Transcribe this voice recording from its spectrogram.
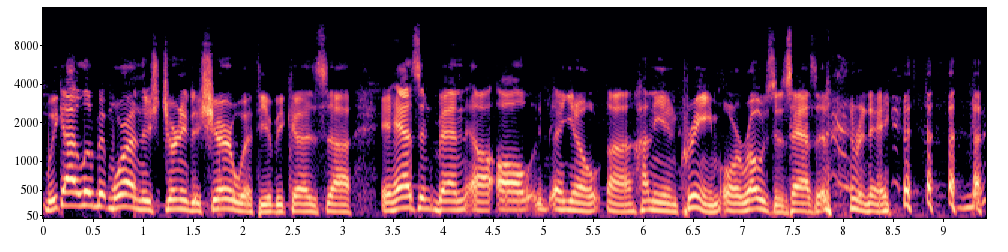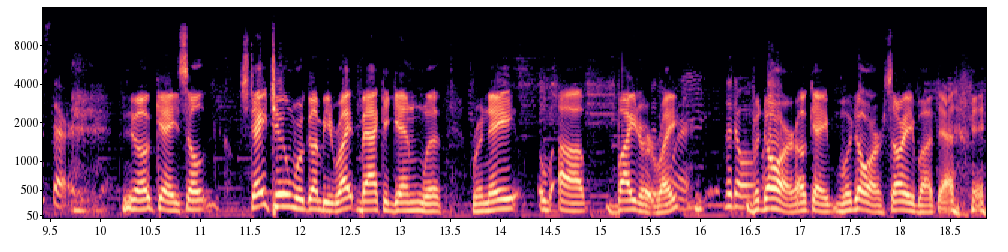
we got a little bit more on this journey to share with you because uh, it hasn't been uh, all, you know, uh, honey and cream or roses, has it, Renee? no, sir. Okay, so stay tuned. We're going to be right back again with Renee uh, Biter, right? Vidor. Vidor. Okay, Vidor. Sorry about that.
